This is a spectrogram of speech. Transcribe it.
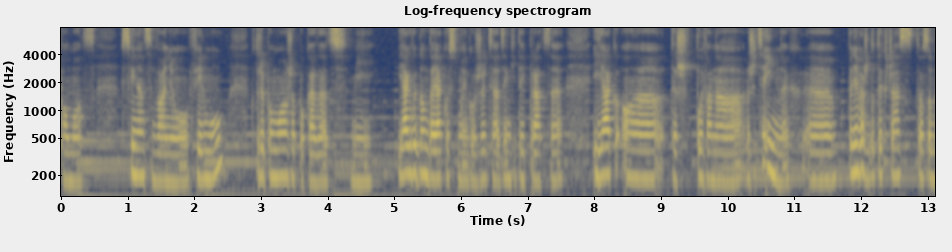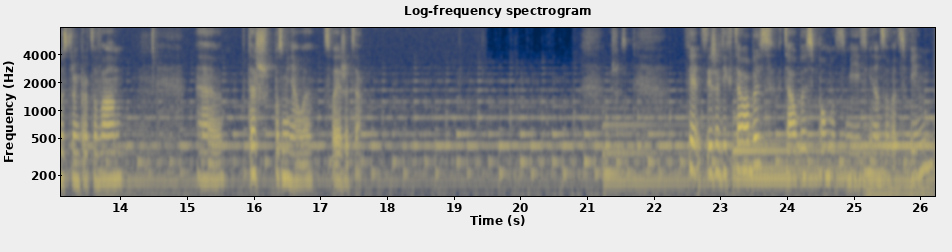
pomoc w sfinansowaniu filmu, który pomoże pokazać mi, jak wygląda jakość mojego życia dzięki tej pracy i jak ona też wpływa na życie innych, e, ponieważ dotychczas te osoby, z którymi pracowałam, e, też pozmieniały swoje życie. Więc jeżeli chciałabyś, chciałbyś pomóc mi sfinansować film,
